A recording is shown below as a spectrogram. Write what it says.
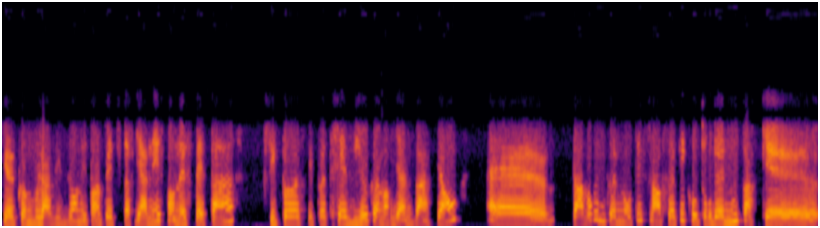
que, comme vous l'avez dit, on est un petit organisme, on a sept ans, c'est pas, c'est pas très vieux comme organisation d'avoir une communauté philanthropique autour de nous parce que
